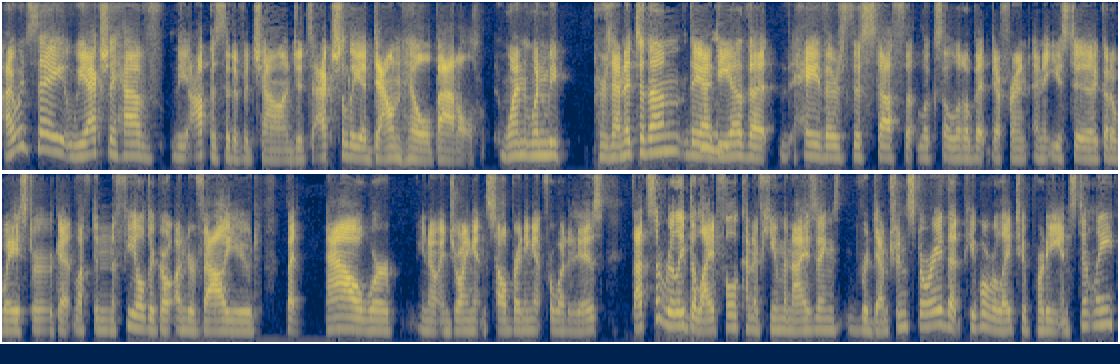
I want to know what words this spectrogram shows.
I would say we actually have the opposite of a challenge. It's actually a downhill battle. When when we present it to them, the mm. idea that hey, there's this stuff that looks a little bit different and it used to go to waste or get left in the field or go undervalued, but now we're, you know, enjoying it and celebrating it for what it is. That's a really delightful kind of humanizing redemption story that people relate to pretty instantly.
